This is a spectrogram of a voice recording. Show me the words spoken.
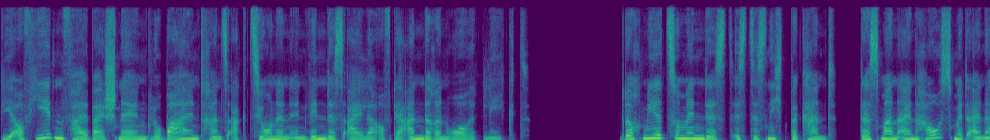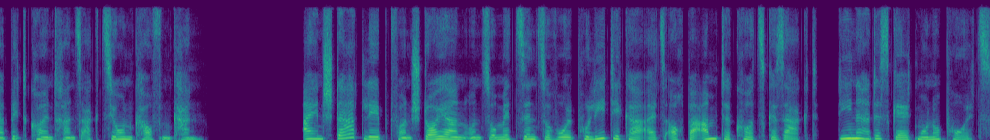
die auf jeden Fall bei schnellen globalen Transaktionen in Windeseile auf der anderen Wallet liegt. Doch mir zumindest ist es nicht bekannt, dass man ein Haus mit einer Bitcoin-Transaktion kaufen kann. Ein Staat lebt von Steuern und somit sind sowohl Politiker als auch Beamte kurz gesagt Diener des Geldmonopols.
